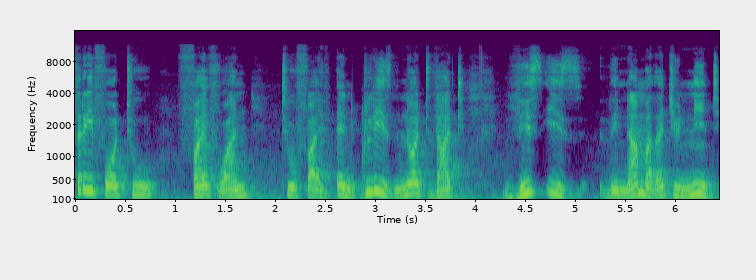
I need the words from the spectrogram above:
3425125 and please note that this is the number that you need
